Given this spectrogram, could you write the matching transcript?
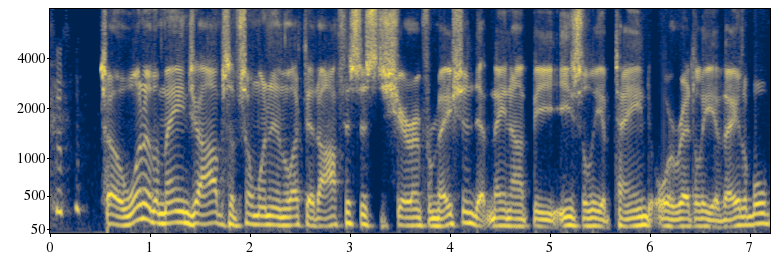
so, one of the main jobs of someone in elected office is to share information that may not be easily obtained or readily available.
